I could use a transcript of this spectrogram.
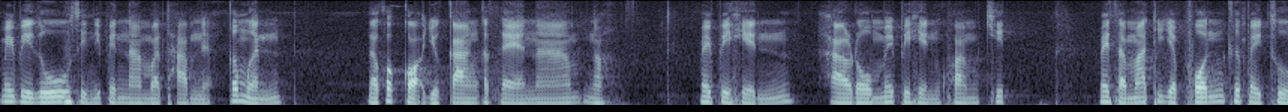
ไม่ไปรู้สิ่งที่เป็นนามธรรมเนี่ยก็เหมือน เราก็เกาะอยู่กลางกระแสน้ำเนาะไม่ไปเห็นอารมณ์ไม่ไปเห็นความคิด ไม่สามารถที่จะพ้นขึ้นไปสู่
